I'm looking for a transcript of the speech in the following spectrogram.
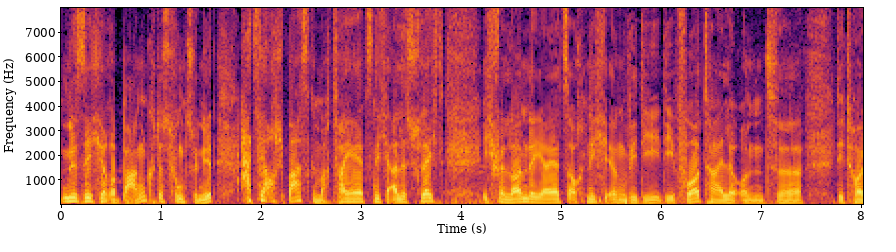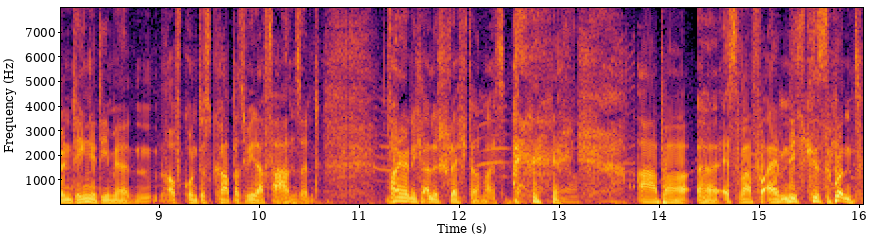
eine sichere Bank, das funktioniert. Hat ja auch Spaß gemacht, war ja jetzt nicht alles schlecht. Ich verleumde ja jetzt auch nicht irgendwie die, die Vorteile und äh, die tollen Dinge, die mir aufgrund des Körpers widerfahren sind. War ja nicht alles schlecht damals. Ja. Aber äh, es war vor allem nicht gesund.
